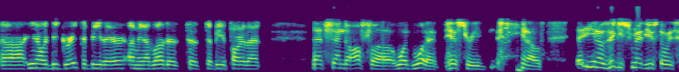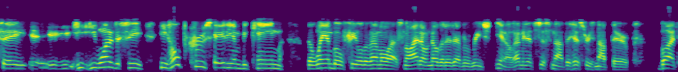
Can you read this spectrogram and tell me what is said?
Uh, you know, it'd be great to be there. I mean, I'd love to, to, to be a part of that, that send off. Uh, what, what a history, you know, you know, Sigi Schmid used to always say he, he wanted to see, he hoped Crew Stadium became the Lambeau Field of MLS. Now, I don't know that it ever reached, you know, I mean, it's just not, the history's not there, but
